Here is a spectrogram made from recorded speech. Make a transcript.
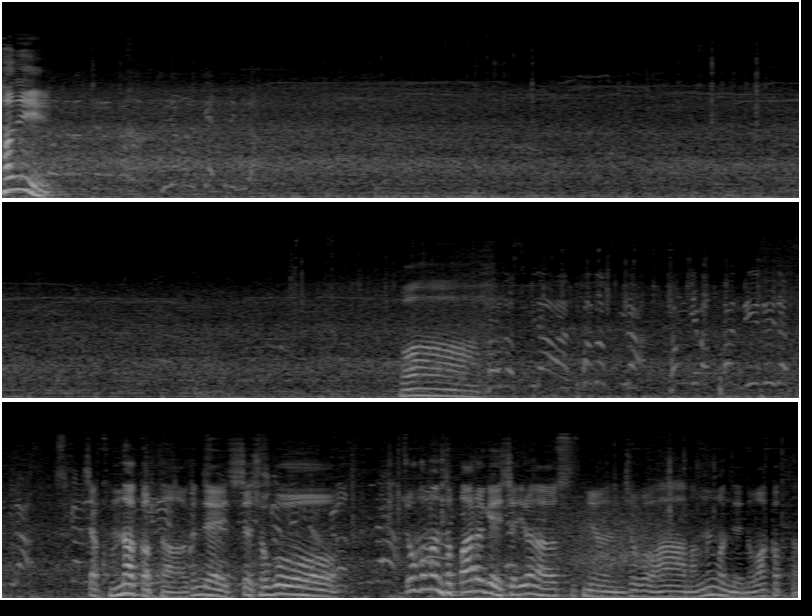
아니 진짜 겁나 아깝다 근데 진짜 저거. 조금만 더 빠르게 진짜 일어나줬으면 저거 와 막는 건데 너무 아깝다.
